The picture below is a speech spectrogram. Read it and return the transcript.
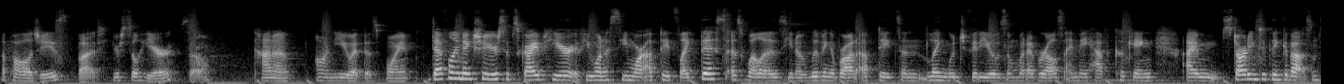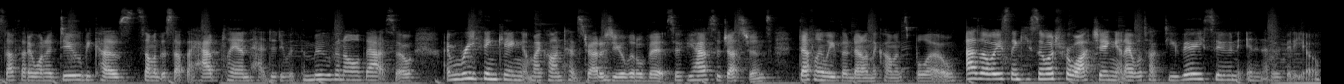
apologies, but you're still here, so kind of on you at this point. Definitely make sure you're subscribed here if you want to see more updates like this, as well as, you know, living abroad updates and language videos and whatever else I may have cooking. I'm starting to think about some stuff that I want to do because some of the stuff I had planned had to do with the move and all of that. So I'm rethinking my content strategy a little bit. So if you have suggestions, definitely leave them down in the comments below. As always, thank you so much for watching and I will talk to you very soon in another video.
